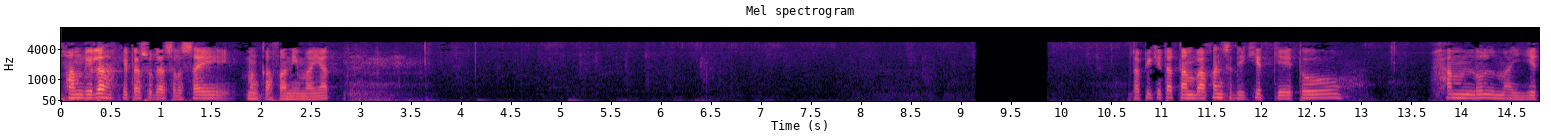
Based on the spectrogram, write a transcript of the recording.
Alhamdulillah kita sudah selesai mengkafani mayat. Tapi kita tambahkan sedikit yaitu hamlul mayit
